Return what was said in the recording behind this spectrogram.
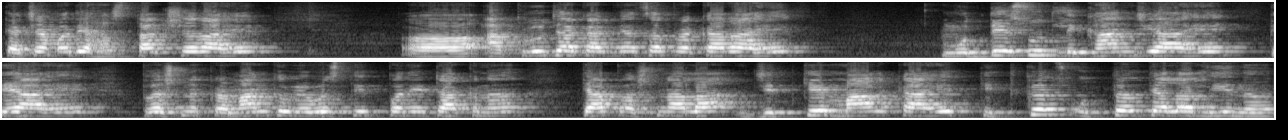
त्याच्यामध्ये हस्ताक्षर आहे. आकृत्या काढण्याचा प्रकार आहे. मुद्देसूद लिखाण जे आहे ते आहे. प्रश्न क्रमांक व्यवस्थितपणे टाकणं. त्या प्रश्नाला जितके मार्क आहेत तितकंच उत्तर त्याला लिहिणं.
